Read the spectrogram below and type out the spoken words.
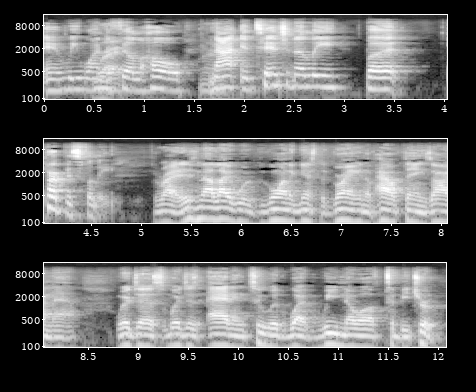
and we want right. to fill a hole, right. not intentionally, but purposefully. Right. It's not like we're going against the grain of how things are now. We're just we're just adding to it what we know of to be true.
